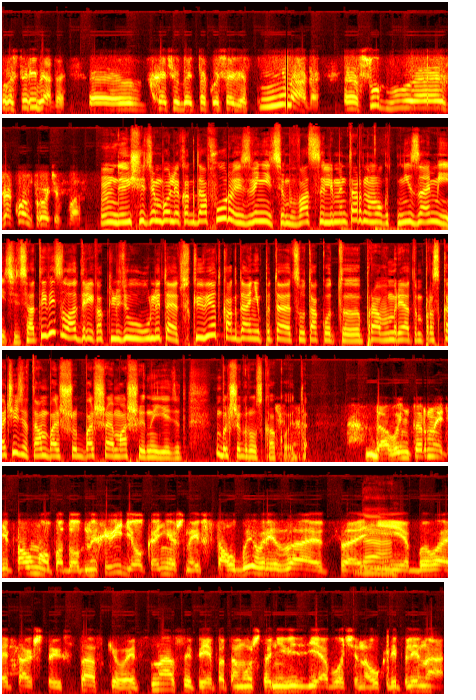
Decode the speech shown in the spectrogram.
Просто, ребята, э, хочу дать такой совет. Не надо. Э, суд, э, закон против вас. Да еще тем более, когда фура, извините, вас элементарно могут не заметить. А ты видел, Андрей, как люди улетают в кювет, когда они пытаются вот так вот э, правым рядом проскочить, а там большой, большая машина едет, большой груз какой-то? Да, в интернете полно подобных видео, конечно, и в столбы врезаются, да. и бывает так, что их стаскивает с насыпи, потому что не везде обочина укреплена.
